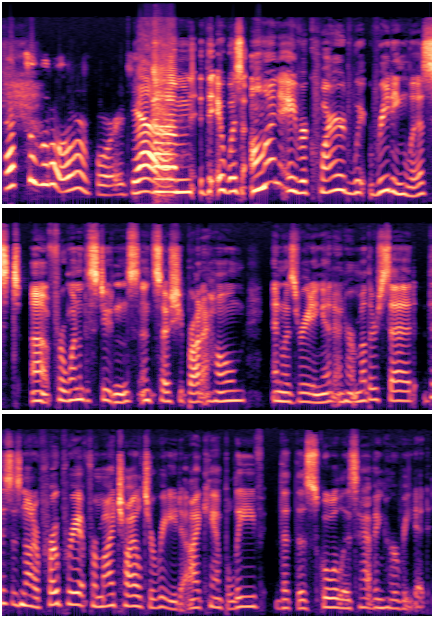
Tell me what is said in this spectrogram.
That's a little overboard. Yeah. Um, th- it was on a required w- reading list uh, for one of the students, and so she brought it home and was reading it. And her mother said, "This is not appropriate for my child to read. I can't believe that the school is having her read it."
